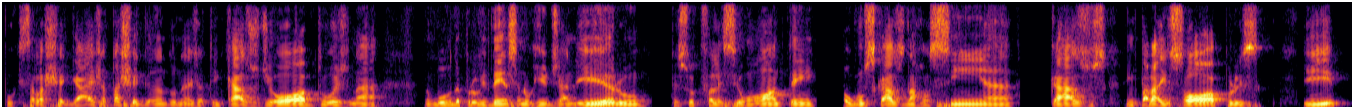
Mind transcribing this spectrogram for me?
porque se ela chegar, já está chegando, né? Já tem casos de óbito hoje na no Morro da Providência, no Rio de Janeiro, pessoa que faleceu ontem, alguns casos na Rocinha, casos em Paraisópolis e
